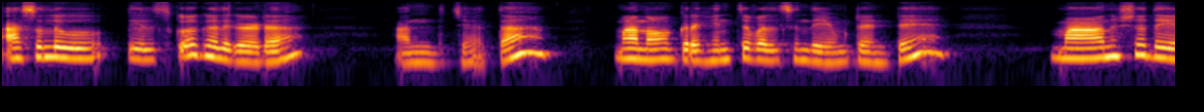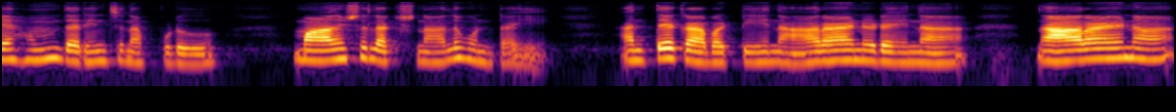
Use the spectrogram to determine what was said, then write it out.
అసలు తెలుసుకోగలిగాడా? అందుచేత మనం గ్రహించవలసింది ఏమిటంటే మానుష దేహం ధరించినప్పుడు మానుష లక్షణాలు ఉంటాయి. అంతే కాబట్టి నారాయణుడైన నారాయణ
